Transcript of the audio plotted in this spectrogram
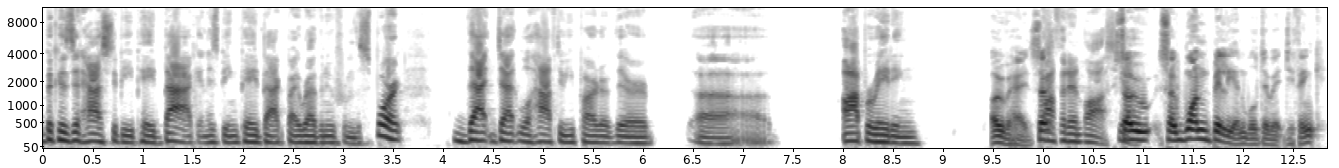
because it has to be paid back and is being paid back by revenue from the sport. That debt will have to be part of their uh, operating Overhead. So, profit and loss. so, so one billion will do it. Do you think?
